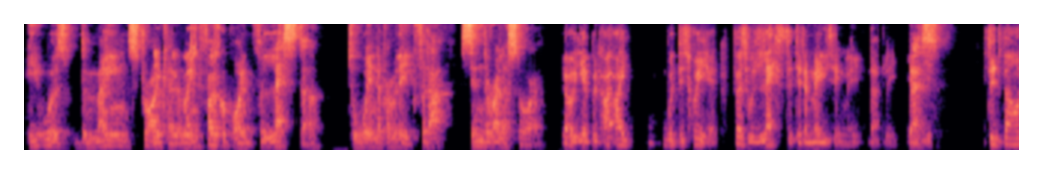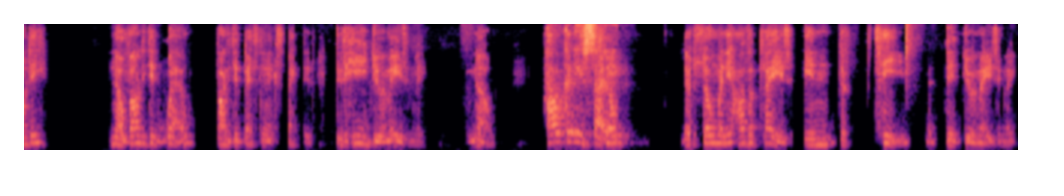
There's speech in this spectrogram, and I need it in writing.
he was the main striker, He- he the main focal point for Leicester to win the Premier League for that Cinderella story. Oh yeah, but I, I would disagree here. First of all, Leicester did amazingly that league. Yes. Did Vardy? No, Vardy did well. Vardy did better than expected. Did he do amazingly? No. How can you say? No. There's so many other players in the team that did do amazingly.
